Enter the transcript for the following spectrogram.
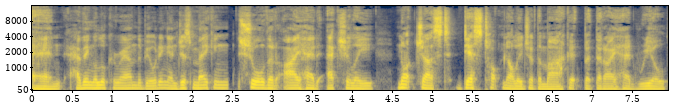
and having a look around the building and just making sure that I had actually not just desktop knowledge of the market, but that I had real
